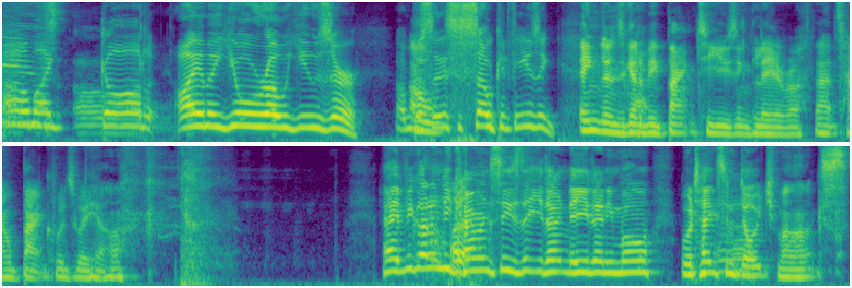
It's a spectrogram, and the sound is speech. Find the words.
Oh my Years. god, I am a euro user. I'm just, Oh. This is so confusing. England's going to be back to using lira. That's how backwards we are. hey, have you got any currencies that you don't need anymore? We'll take some Deutschmarks.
